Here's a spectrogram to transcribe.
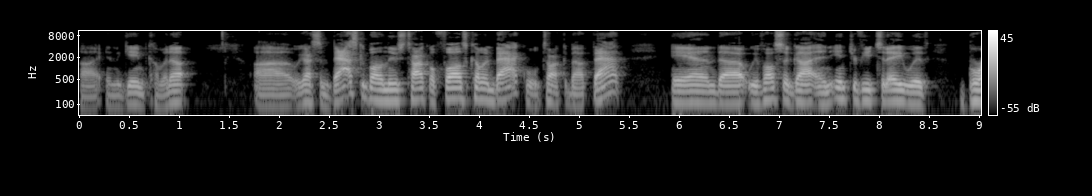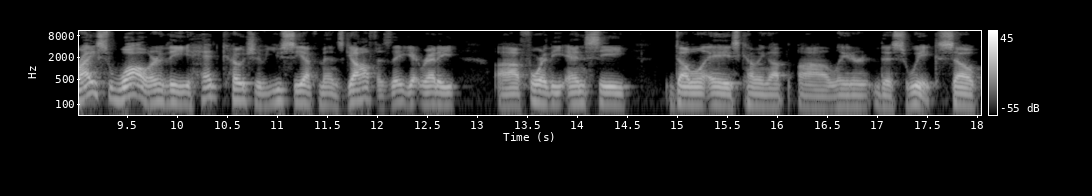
uh, in the game coming up. Uh, we got some basketball news. Taco Fall's coming back. We'll talk about that. And uh, we've also got an interview today with Bryce Wallor, the head coach of UCF men's golf, as they get ready uh, for the NCAA's coming up later this week. So,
